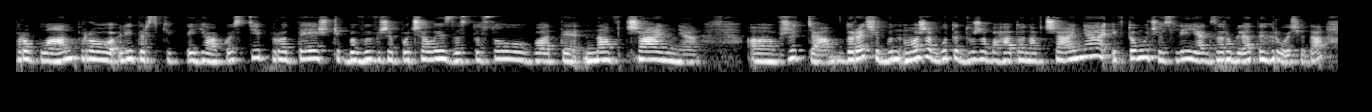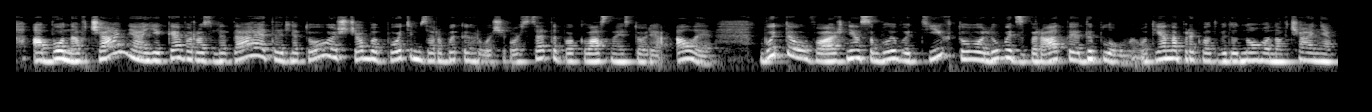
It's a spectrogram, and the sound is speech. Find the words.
про план, про лідерські якості, про те, щоб ви вже почали застосовувати навчання в життя. До речі, може бути дуже багато навчання, і в тому числі як заробляти гроші, да? або навчання, яке ви розглядаєте для того, щоб потім заробити гроші. Ось це типу класна історія. Але будьте уважні, особливо ті, хто любить збирати дипломи. От я, наприклад, від одного навчання.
